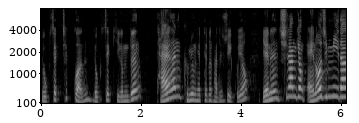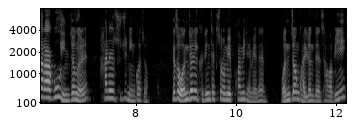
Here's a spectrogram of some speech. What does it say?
녹색 채권, 녹색 기금 등 다양한 금융 혜택을 받을 수 있고요. 얘는 친환경 에너지입니다라고 인정을 하는 수준인 거죠. 그래서 원전이 그린 텍소노미에 포함이 되면은 원전 관련된 사업이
